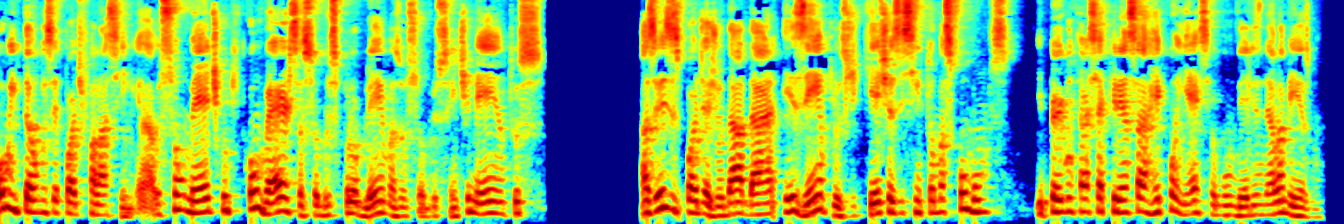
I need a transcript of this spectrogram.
Ou então você pode falar assim: ah, eu sou um médico que conversa sobre os problemas ou sobre os sentimentos. Às vezes pode ajudar a dar exemplos de queixas e sintomas comuns e perguntar se a criança reconhece algum deles nela mesma.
